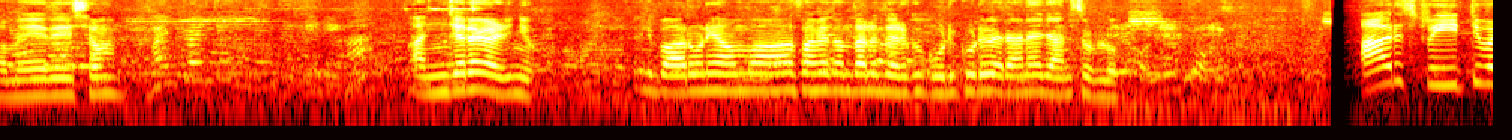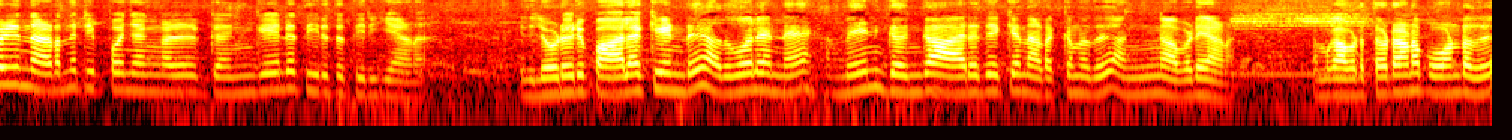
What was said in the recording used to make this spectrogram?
സമയദേശം അഞ്ചര കഴിഞ്ഞു. ഇനി ആറു മണിയാകുമ്പോൾ ആ സമയത്ത് എന്തായാലും തിരക്ക് കൂടി കൂടി വരാനേ ചാൻസ് ഉള്ളൂ. ആ ഒരു സ്ട്രീറ്റ് വഴി നടന്നിട്ട് ഇപ്പോൾ ഞങ്ങൾ ഗംഗേന്റെ തീരത്തെത്തിയിരിക്കുകയാണ് ഇതിലൂടെ ഒരു പാലൊക്കെ ഉണ്ട്. അതുപോലെ തന്നെ മെയിൻ ഗംഗ ആരതിയൊക്കെ നടക്കുന്നത് അങ്ങ് അവിടെയാണ്. നമുക്ക് അവിടത്തോട്ടാണ് പോകേണ്ടത്.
